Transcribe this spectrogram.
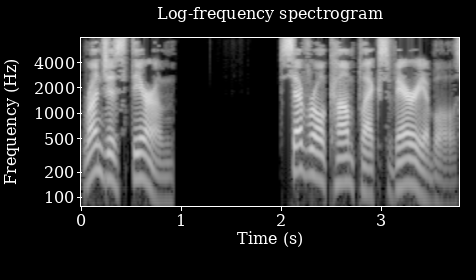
Runge's theorem. Several complex variables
